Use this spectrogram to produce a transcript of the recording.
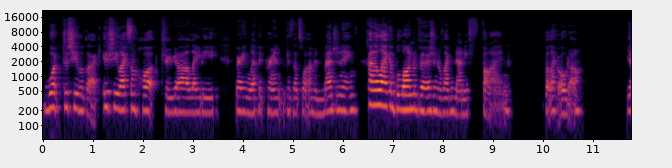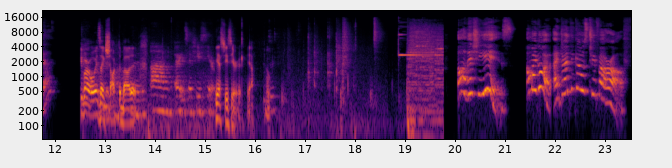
What does she look like? Is she like some hot cougar lady wearing leopard print? Because that's what I'm imagining. Kind of like a blonde version of like Nanny Fine, but like older. Yeah? People are always like shocked about it. Um, okay, so she's here. Yes, she's here. Yeah. Oh, there she is. Oh my god, I don't think I was too far off.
